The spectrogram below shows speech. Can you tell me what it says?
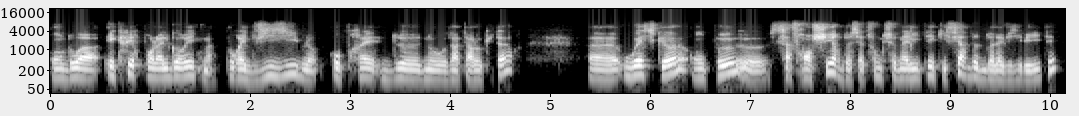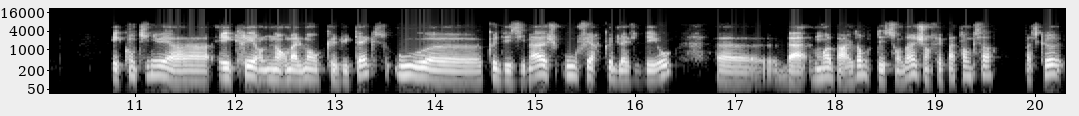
on doit écrire pour l'algorithme pour être visible auprès de nos interlocuteurs? Euh, ou est-ce qu'on peut euh, s'affranchir de cette fonctionnalité qui sert de, la visibilité et continuer à écrire normalement que du texte ou euh, que des images ou faire que de la vidéo bah, Moi, par exemple, des sondages, j'en fais pas tant que ça parce que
